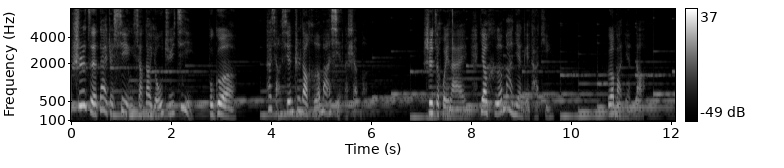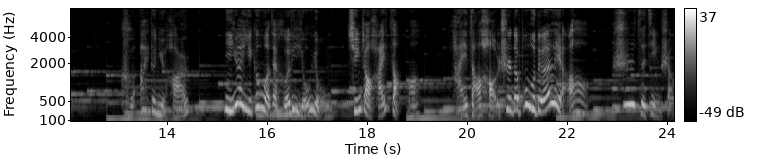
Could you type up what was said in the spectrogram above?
狮子带着信想到邮局寄，不过他想先知道河马写了什么。狮子回来要河马念给他听。河马念道。可爱的女孩，你愿意跟我在河里游泳，寻找海藻吗？海藻好吃的不得了。狮子敬上。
